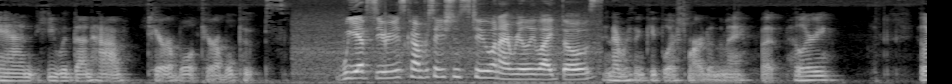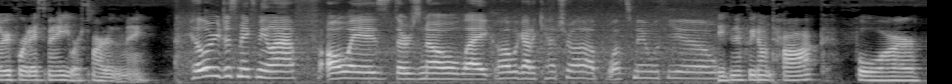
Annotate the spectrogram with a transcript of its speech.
and he would then have terrible, terrible poops. We have serious conversations too, and I really like those. I never think people are smarter than me, but Hilary, Hilary Fordyce May, you are smarter than me. Hillary just makes me laugh always. There's no like, oh, we gotta catch up. What's new with you? Even if we don't talk for,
